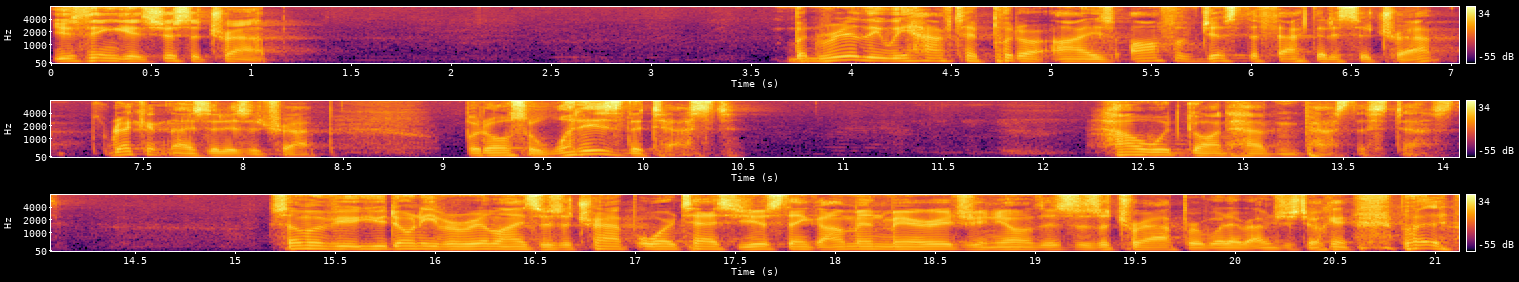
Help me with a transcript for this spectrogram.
you think it's just a trap. But really, we have to put our eyes off of just the fact that it's a trap, recognize it is a trap, but also, what is the test? How would God have me pass this test? Some of you, you don't even realize there's a trap or a test. You just think, I'm in marriage and, you know, this is a trap or whatever. I'm just joking. But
